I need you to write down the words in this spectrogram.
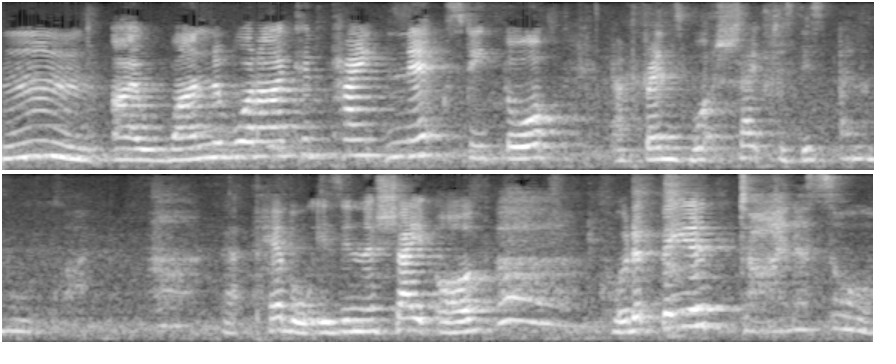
Hmm, I wonder what I could paint next, he thought. Now, friends, what shape does this animal look like? That pebble is in the shape of, could it be a dinosaur?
